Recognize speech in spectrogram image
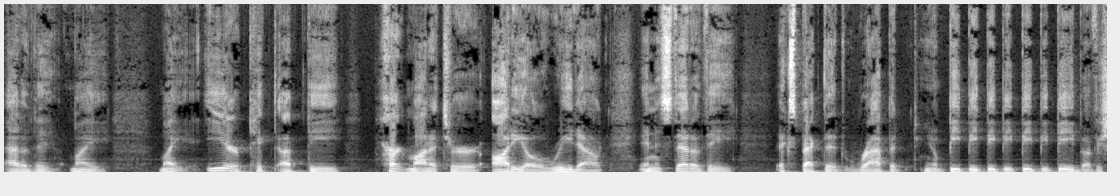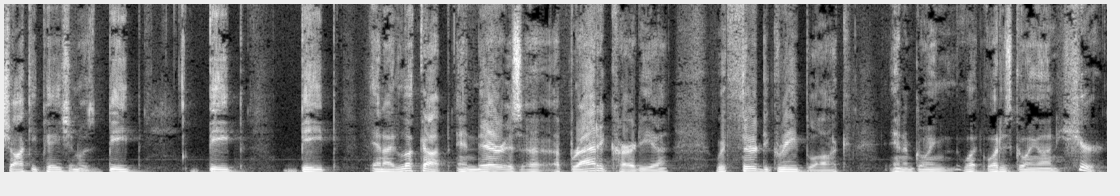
out of the my my ear picked up the heart monitor audio readout, and instead of the expected rapid, you know, beep, beep, beep, beep, beep, beep, beep of a shocky patient was beep, beep, beep. And I look up, and there is a, a bradycardia with third degree block. And I'm going, what, what is going on here?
